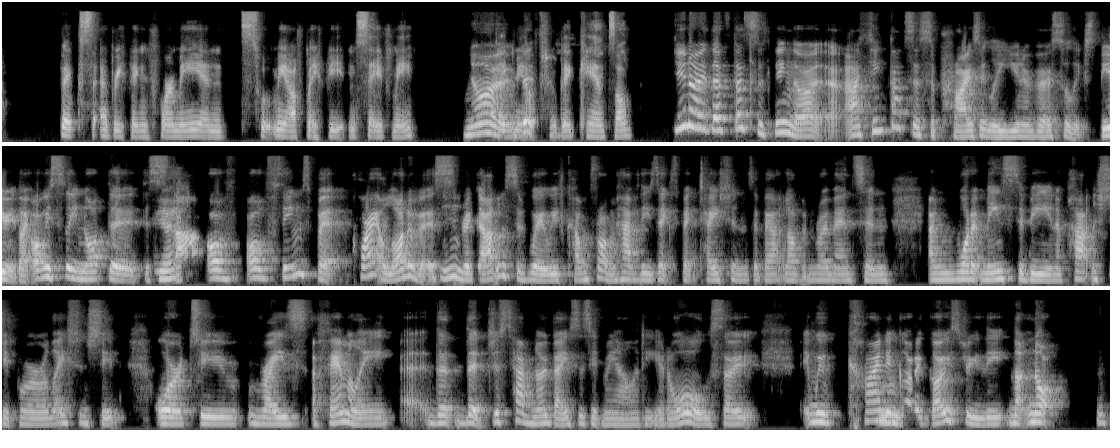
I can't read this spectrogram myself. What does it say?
fix everything for me and swoop me off my feet and save me. No, take me but, off to a big cancel you know that that's the thing though I, I, think that's a surprisingly universal experience like obviously not the the start of of things but quite a lot of us mm. regardless of where we've come from have these expectations about love and romance and and what it means to be in a partnership or a relationship or to raise a family uh, that that just have no basis in reality at all so we've kind mm. of got to go through the not not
